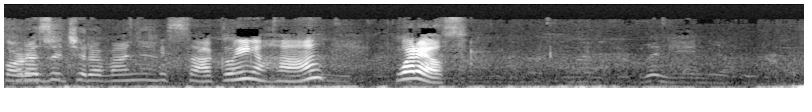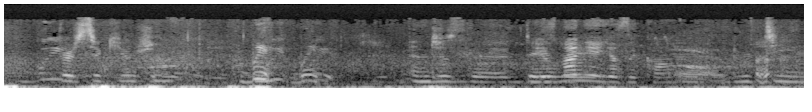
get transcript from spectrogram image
discourage. Разочарование? Exactly. Uh huh. What else? Persecution? Быт, быт. And just the daily Незнание языка. routine,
